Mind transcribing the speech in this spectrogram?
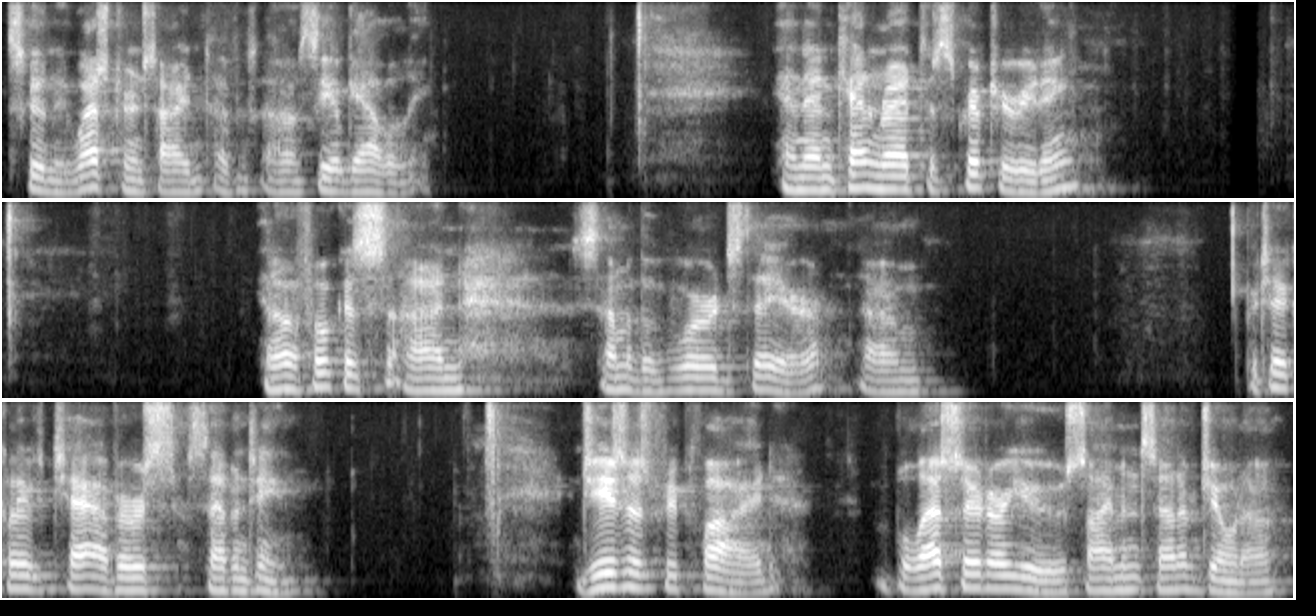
excuse me, western side of uh, Sea of Galilee. And then Ken read the scripture reading. And I'll focus on some of the words there, um, particularly verse 17. Jesus replied, Blessed are you, Simon, son of Jonah,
